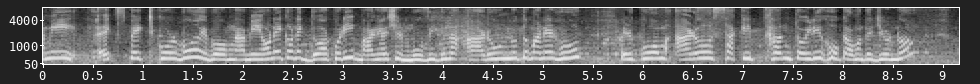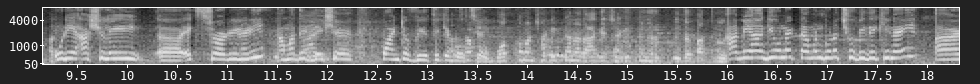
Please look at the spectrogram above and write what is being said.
আমি এক্সপেক্ট করব এবং আমি অনেক অনেক দোয়া করি বাংলাদেশের মুভিগুলো আরও উন্নত মানের হোক এরকম আরও সাকিব খান তৈরি হোক আমাদের জন্য। উনি আসলেই এক্সট্রাঅর্ডিনারি আমাদের দেশের পয়েন্ট অফ ভিউ থেকে বলছেন। আপু, বর্তমান শাকিব খান আর আগের শাকিব খানের ভিতর পার্থক্য আমি আগে ওনার তেমন কোনো ছবি দেখি নাই আর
